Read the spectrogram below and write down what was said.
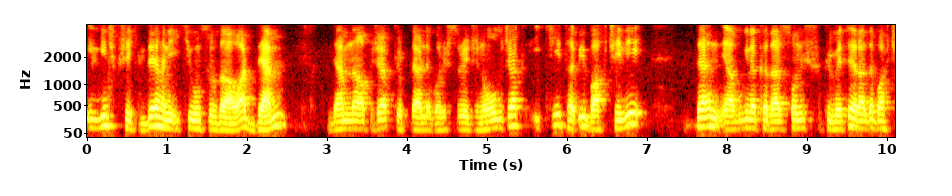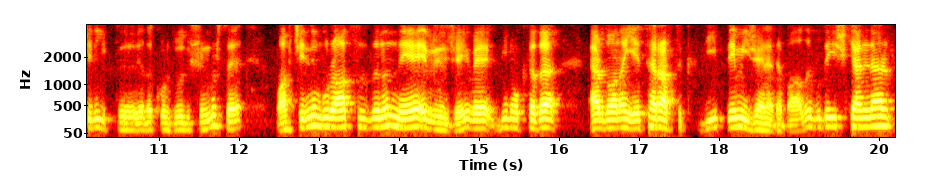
ilginç bir şekilde hani iki unsur daha var. Dem, Dem ne yapacak? Kürtlerle barış süreci ne olacak? İki tabii Bahçeli'den yani bugüne kadar son üç hükümeti herhalde Bahçeli yıktığı ya da kurduğu düşünülürse Bahçeli'nin bu rahatsızlığının neye evrileceği ve bir noktada Erdoğan'a yeter artık deyip demeyeceğine de bağlı. Bu değişkenler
